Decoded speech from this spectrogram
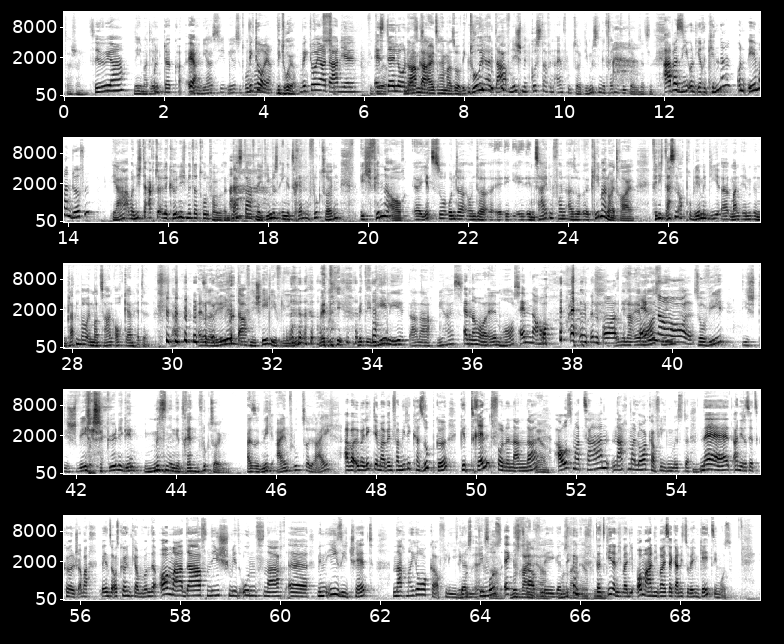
da schon, Silvia nee, Madeleine. und der Ka ja. Nee, wie heißt sie? Wie heißt Thronfolge? Victoria. Victoria. Victoria, Daniel, Victoria. Estelle und Namens Oscar. Alzheimer. So, Victoria darf nicht mit Gustav in einem Flugzeug. Die müssen getrennt im Flugzeug sitzen. Aber sie und ihre Kinder und Ehemann dürfen? Ja, aber nicht der aktuelle König mit der Thronfolgerin. Das Ah. darf nicht. Die müssen in getrennten Flugzeugen. Ich finde auch, äh, jetzt so unter, unter äh, in Zeiten von, also äh, klimaneutral, finde ich, das sind auch Probleme, die äh, man im, im Plattenbau in Marzahn auch gern hätte. Ja? Also der William darf nicht Heli fliegen, wenn die mit dem Heli danach, wie heißt Emner Hall. Elmhorst. Emner Hall. Emner Wenn die nach Elmhorst fliegen, Hall. sowie die, die schwedische Königin, die müssen in getrennten Flugzeugen. Also nicht ein Flugzeug reicht. Aber überleg dir mal, wenn Familie Kasubke getrennt voneinander Ja. aus Marzahn nach Mallorca fliegen müsste. Mhm. Nee, ah nee, das ist jetzt Kölsch, aber wenn sie aus Köln kommen würden, der Oma darf nicht mit uns nach, äh, mit EasyJet nach Mallorca fliegen. Die muss die extra. muss extra Muss fliegen. Muss Die- das geht ja nicht, weil die Oma, die weiß ja gar nicht, zu welchem Gate sie muss.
